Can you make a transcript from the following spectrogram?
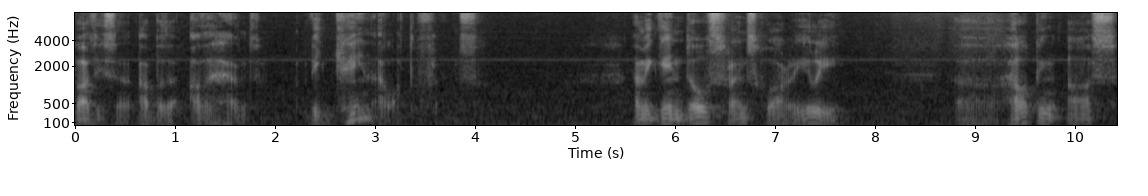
But said, uh, on the other hand, we gain a lot of friends. And we gain those friends who are really helping us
